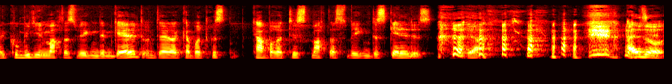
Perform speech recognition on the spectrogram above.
äh, Comedian macht das wegen dem Geld und der Kabarettist, Kabarettist macht das wegen des Geldes. Ja? also,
